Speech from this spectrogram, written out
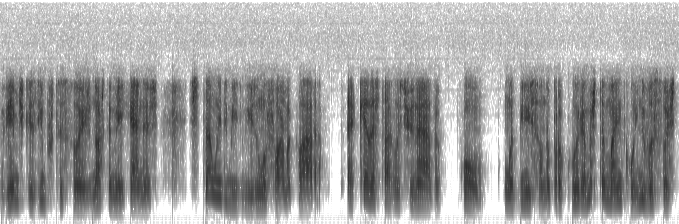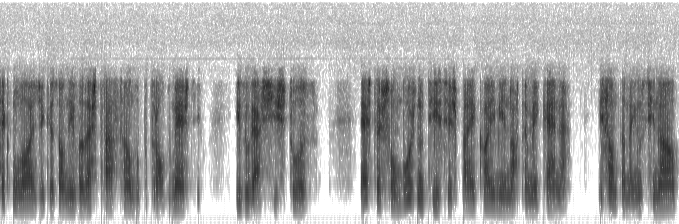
vemos que as importações norte-americanas estão a diminuir de uma forma clara. A queda está relacionada com uma diminuição da procura, mas também com inovações tecnológicas ao nível da extração do petróleo doméstico e do gás xistoso. Estas são boas notícias para a economia norte-americana e são também um sinal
